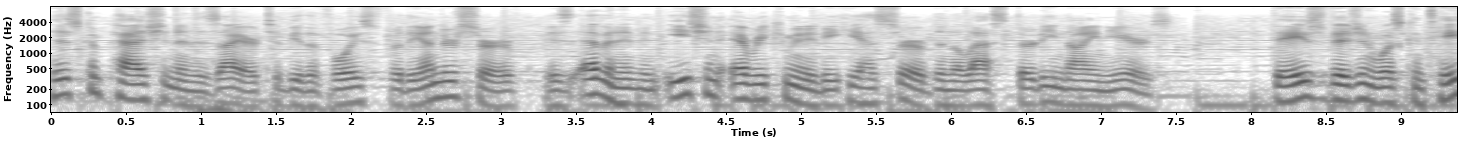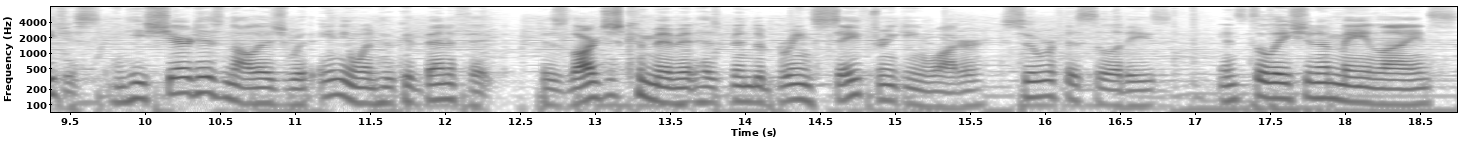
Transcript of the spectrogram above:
His compassion and desire to be the voice for the underserved is evident in each and every community he has served in the last 39 years. Dave's vision was contagious, and he shared his knowledge with anyone who could benefit. His largest commitment has been to bring safe drinking water, sewer facilities, installation of main lines,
